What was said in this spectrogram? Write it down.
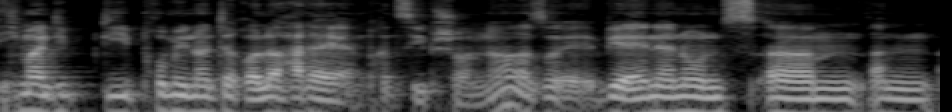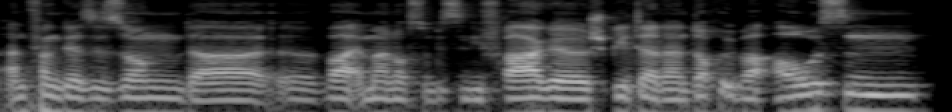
ich meine, die, die prominente Rolle hat er ja im Prinzip schon. Ne? Also wir erinnern uns ähm, an Anfang der Saison, da äh, war immer noch so ein bisschen die Frage, spielt er dann doch über Außen,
